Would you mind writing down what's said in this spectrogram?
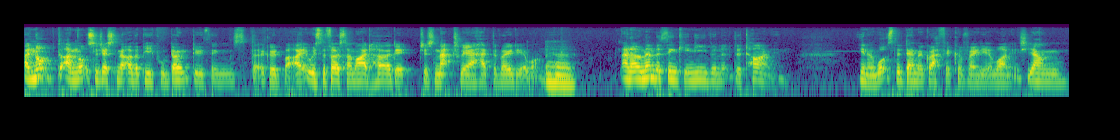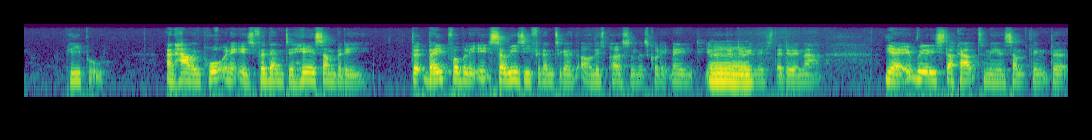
I'm not, I'm not suggesting that other people don't do things that are good, but I, it was the first time I'd heard it just naturally. I had the radio on. Mhm. And I remember thinking, even at the time, you know, what's the demographic of Radio 1? It's young people. And how important it is for them to hear somebody that they probably, it's so easy for them to go, oh, this person that's got it made, you know, Mm. they're doing this, they're doing that. Yeah, it really stuck out to me as something that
